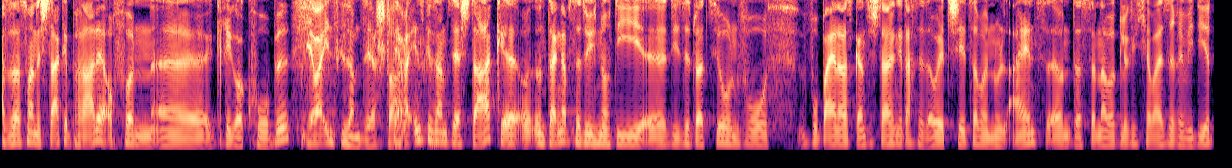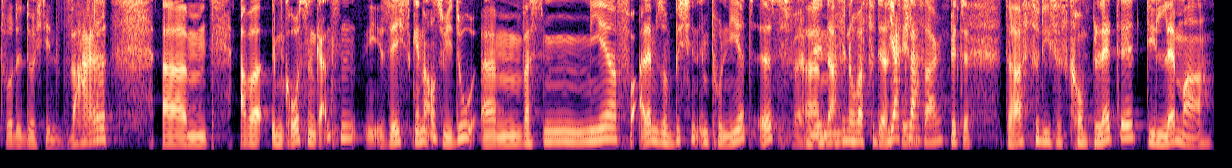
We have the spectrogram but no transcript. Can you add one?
Also das war eine starke Parade auch von äh, Gregor Kobel. Der war insgesamt sehr stark. Der war insgesamt sehr stark äh, und dann gab es natürlich noch die äh, die Situation, wo es wo beinahe das ganze Stadion gedacht hat, oh jetzt steht es aber 0-1 äh, und das dann aber glücklicherweise revidiert wurde durch den VAR. Ähm, aber im Großen und Ganzen sehe ich es genauso wie du. Ähm, was mir vor allem so ein bisschen imponiert ist. Ähm, darf ich noch was zu der ja, Szene klar, sagen? Bitte. Da hast du dieses komplette Dilemma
